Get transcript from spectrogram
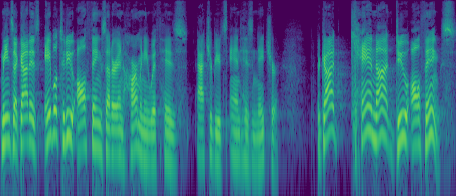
means that God is able to do all things that are in harmony with his attributes and his nature. But God cannot do all things.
